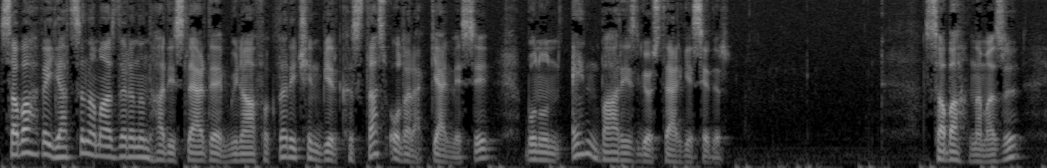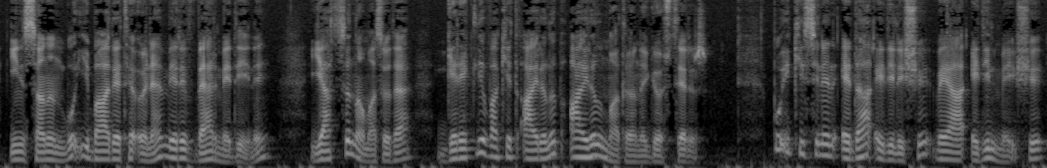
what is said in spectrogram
Sabah ve yatsı namazlarının hadislerde münafıklar için bir kıstas olarak gelmesi, bunun en bariz göstergesidir. Sabah namazı, insanın bu ibadete önem verip vermediğini, yatsı namazı da gerekli vakit ayrılıp ayrılmadığını gösterir. Bu ikisinin eda edilişi veya edilmeyişi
